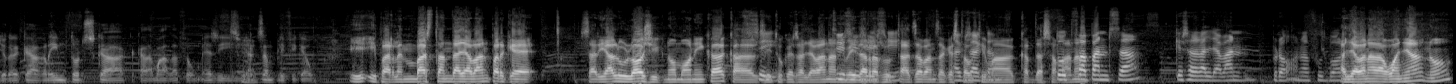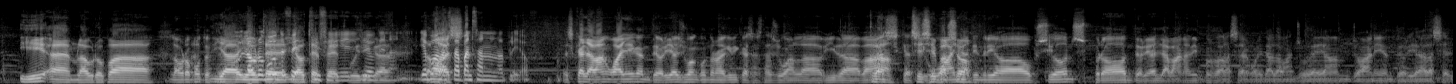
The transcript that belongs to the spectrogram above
jo crec que agraïm tots que, que cada vegada feu més i sí. exemplifiqueu. I, I parlem bastant de Llevant perquè seria lo lògic, no, Mònica, que els Sí. hi toqués el Llevant a Sí, nivell sí, de sí, resultats sí. abans d'aquesta última cap de Tot setmana. fa pensar que serà el llevant, però en el futbol... El Llevant ha de guanyar, no? I eh, l'Europa... L'Europa ho té fet. Ja, ja, ho té, ja ho té sí, fet. sí, vull dir ja que... Ja poden estar pensant en el playoff. És que Llevant guanya, que en teoria juguen contra un equip que s'està jugant la vida a baix, Clar, que sí, si sí, per guanya tindria opcions, però en teoria el Llevant ha d'imposar la seva qualitat. Abans ho dèiem amb Joan i en teoria ha de ser,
